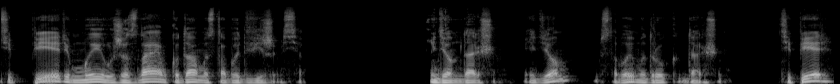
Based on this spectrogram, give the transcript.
Теперь мы уже знаем, куда мы с тобой движемся. Идем дальше. Идем с тобой, мой друг, дальше. Теперь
